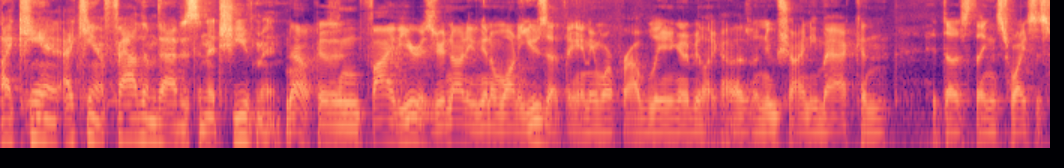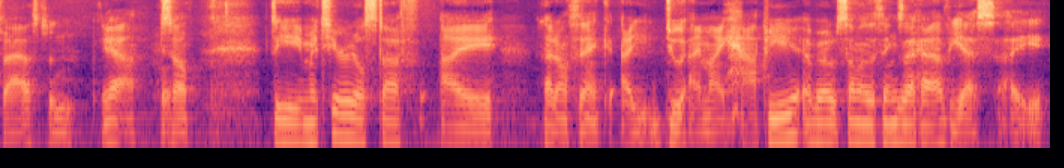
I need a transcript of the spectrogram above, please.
I can't I can't fathom that as an achievement. No, because in five years you're not even going to want to use that thing anymore. Probably you're going to be like, oh, there's a new shiny Mac and it does things twice as fast. And Yeah. So the material stuff I I don't think I do am I happy about some of the things I have? Yes, I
